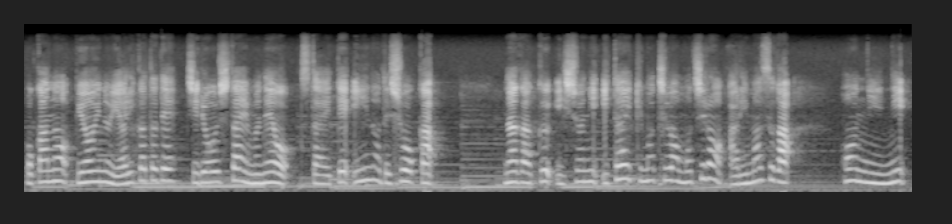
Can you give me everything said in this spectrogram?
他の病院のやり方で治療したい旨を伝えていいのでしょうか？長く一緒にいたい気持ちはもちろんありますが本人に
